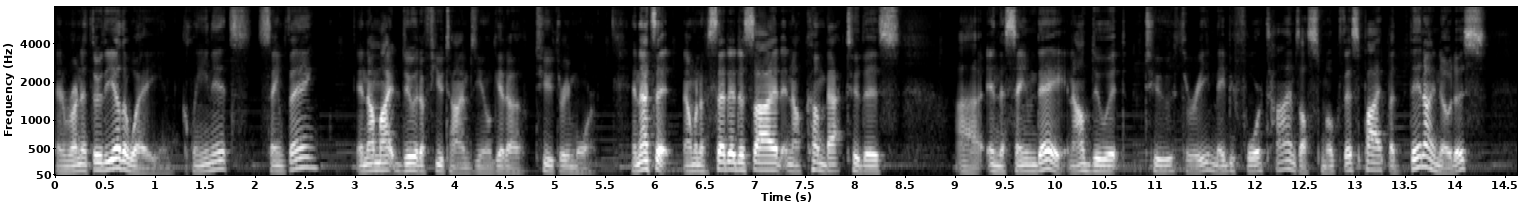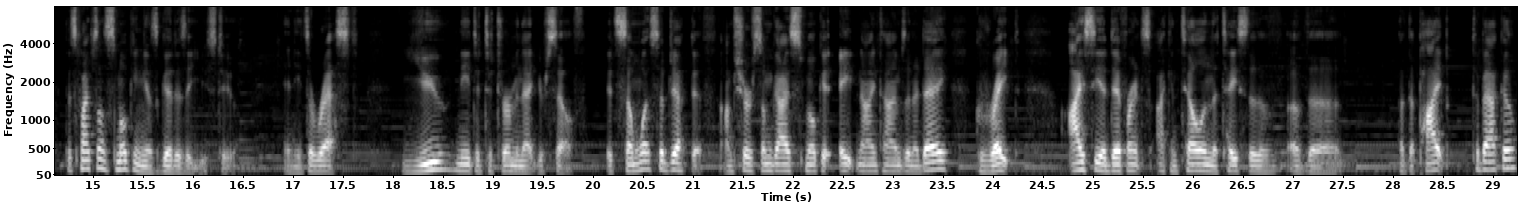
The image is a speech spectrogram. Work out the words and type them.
And run it through the other way and clean it. Same thing. And I might do it a few times, you know, get a two, three more. And that's it. I'm going to set it aside and I'll come back to this uh, in the same day and I'll do it two, three, maybe four times. I'll smoke this pipe, but then I notice this pipe's not smoking as good as it used to. It needs a rest. You need to determine that yourself. It's somewhat subjective. I'm sure some guys smoke it eight, nine times in a day. Great. I see a difference. I can tell in the taste of, of the of the pipe tobacco,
